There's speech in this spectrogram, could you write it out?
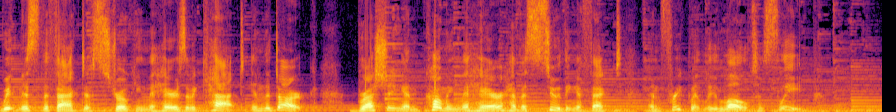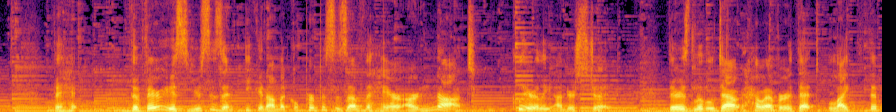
Witness the fact of stroking the hairs of a cat in the dark. Brushing and combing the hair have a soothing effect and frequently lull to sleep. The, the various uses and economical purposes of the hair are not clearly understood. There is little doubt, however, that like the,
